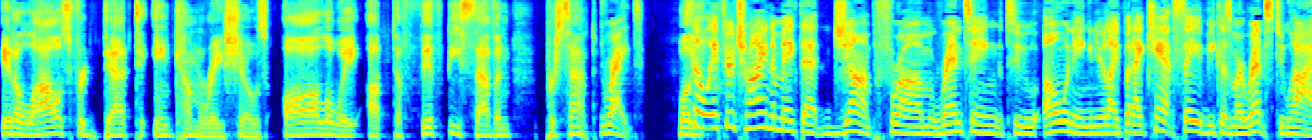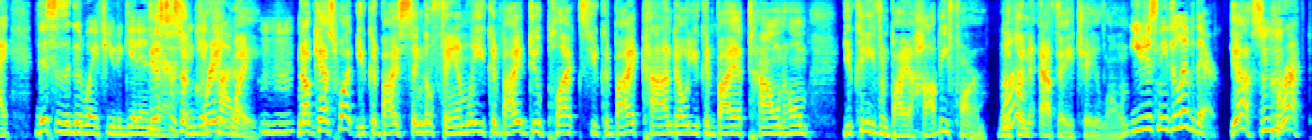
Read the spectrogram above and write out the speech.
It allows for debt to income ratios all the way up to 57%. Right. Well, so if you're trying to make that jump from renting to owning and you're like, but I can't save because my rent's too high, this is a good way for you to get in this is a great way. Now, guess what? You could buy a single family, you could buy a duplex, you could buy a condo, you could buy a townhome, you could even buy a hobby farm with Oh. an FHA loan. You just need to live there. Yes, correct.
